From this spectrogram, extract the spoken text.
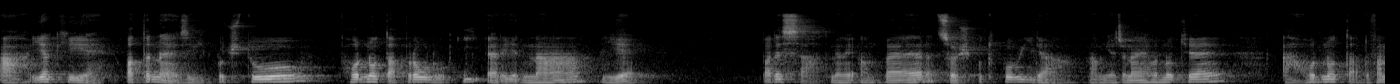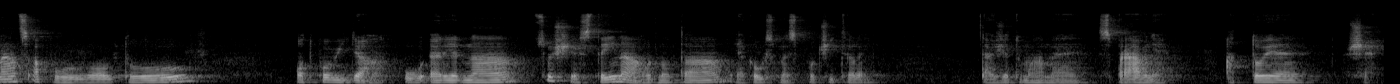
a jak je patrné z výpočtu, hodnota proudu IR1 je 50 mA, což odpovídá naměřené hodnotě a hodnota 12,5 V odpovídá UR1, což je stejná hodnota, jakou jsme spočítali. Takže to máme správně. A to je vše.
